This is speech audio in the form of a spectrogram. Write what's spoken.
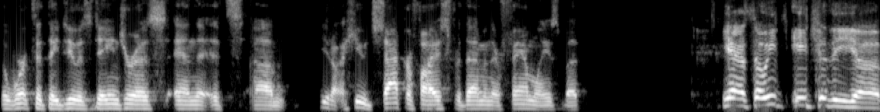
the work that they do is dangerous and it's um, you know a huge sacrifice for them and their families. But yeah, so each each of the uh,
